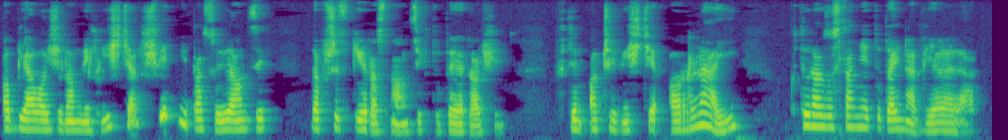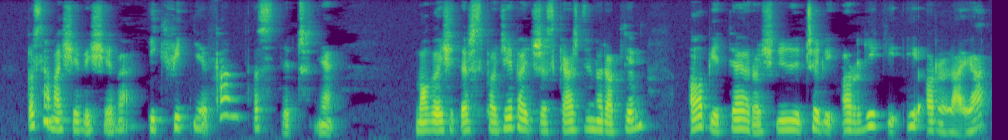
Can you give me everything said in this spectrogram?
o biało-zielonych liściach świetnie pasujących do wszystkich rosnących tutaj roślin, w tym oczywiście orlai, która zostanie tutaj na wiele lat bo sama się wysiewa i kwitnie fantastycznie. Mogę się też spodziewać, że z każdym rokiem obie te rośliny, czyli orliki i orlaja,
